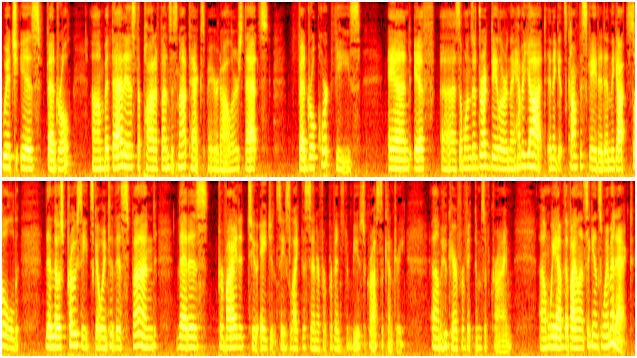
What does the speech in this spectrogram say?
which is federal, um, but that is the pot of funds. It's not taxpayer dollars. That's federal court fees. And if uh, someone's a drug dealer and they have a yacht and it gets confiscated and the yacht sold, then those proceeds go into this fund that is provided to agencies like the Center for Prevention of Abuse across the country um, who care for victims of crime. Um, we have the Violence Against Women Act,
